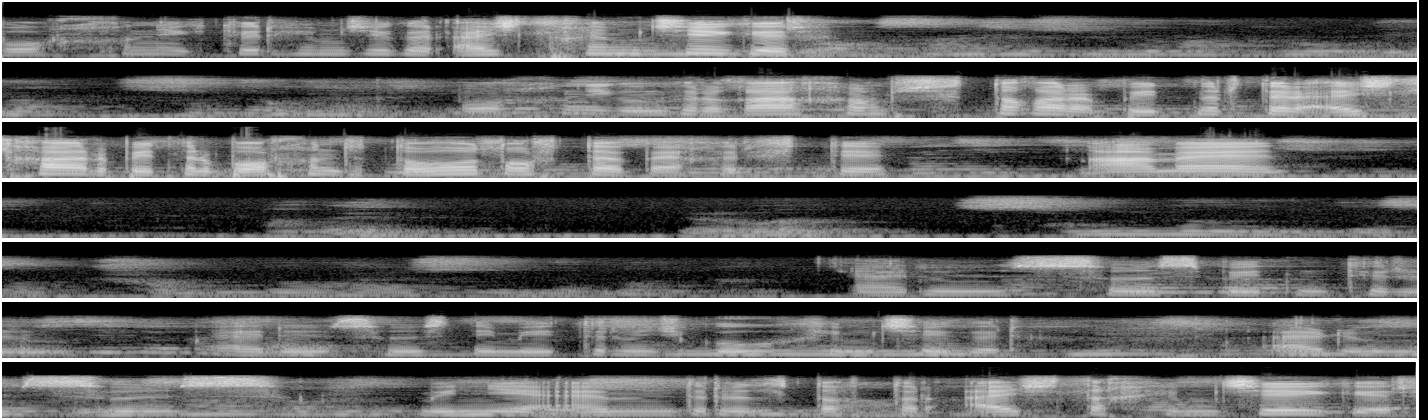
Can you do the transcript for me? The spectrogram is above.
Бурхныг тэр хэмжээгээр ажиллах хэмжээгээр Бурхныг үнэхээр гайхамшигтайгаар бид нар дээр ажиллахаар бид нар Бурханд дуулууртай байх хэрэгтэй. Аамен. Ариун сүнс бидэнд тэр ариун сүнсний мэдрэмж өгөх хэмжээгээр. Ариун сүнс миний амьдрал дотор ажиллах хэмжээгээр.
